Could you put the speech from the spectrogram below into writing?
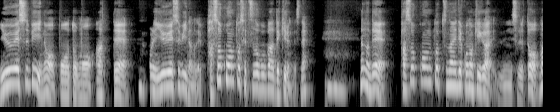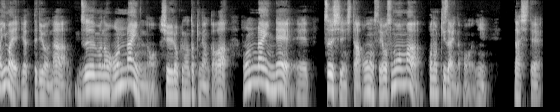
USB のポートもあってうん、これ USB なのでパソコンと接続ができるんですね。なので、パソコンとつないでこの機械にすると、まあ今やってるような、ズームのオンラインの収録の時なんかは、オンラインで、えー通信した音声をそのままこの機材の方に出して、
